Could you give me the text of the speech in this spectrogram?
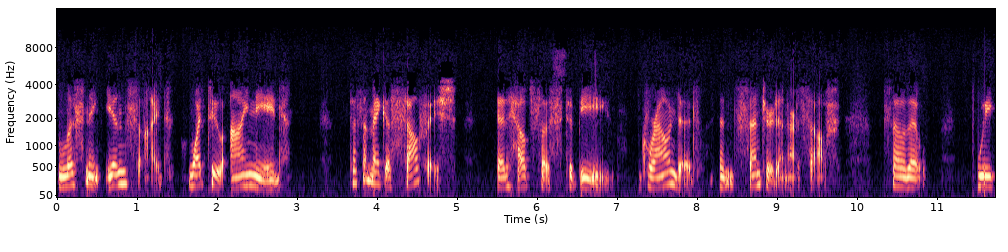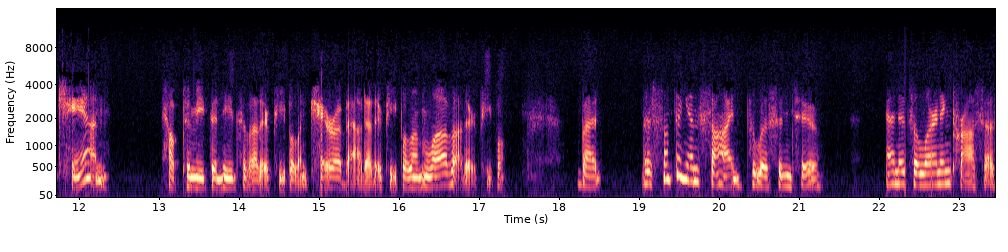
listening inside. What do I need? Doesn't make us selfish. It helps us to be grounded and centered in ourselves so that we can help to meet the needs of other people and care about other people and love other people. But there's something inside to listen to and it's a learning process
